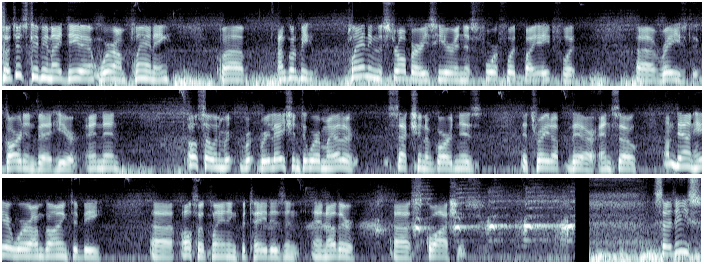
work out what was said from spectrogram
So just give you an idea where I'm planting. Uh, I'm going to be planting the strawberries here in this four foot by eight foot uh, raised garden bed here. And then also in re relation to where my other section of garden is, it's right up there. And so I'm down here where I'm going to be uh, also planting potatoes and, and other uh, squashes. So these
